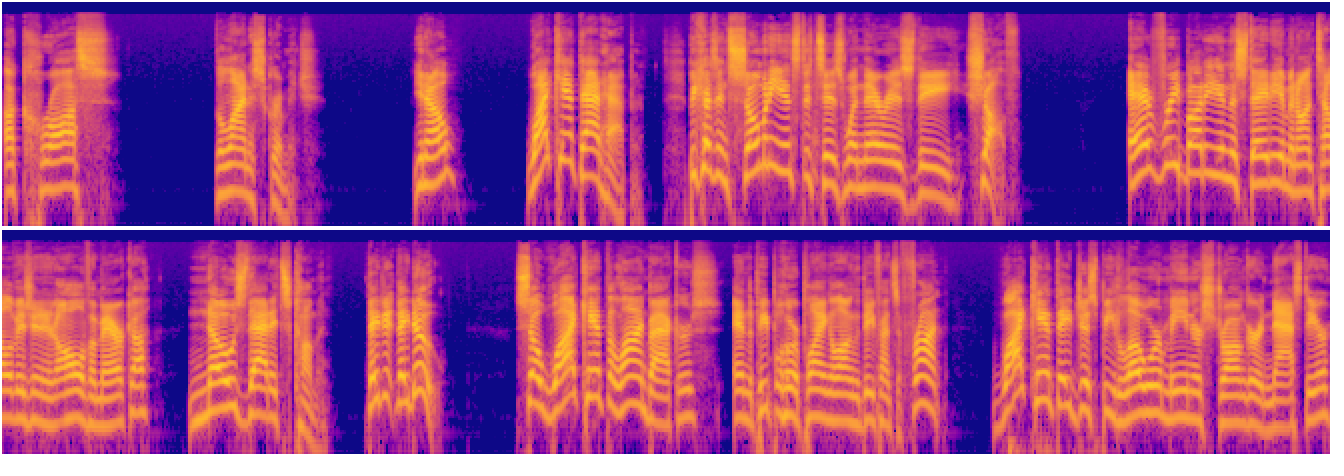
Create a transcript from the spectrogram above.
across the line of scrimmage? You know, why can't that happen? Because in so many instances, when there is the shove, everybody in the stadium and on television and all of America knows that it's coming. They do, they do. So why can't the linebackers and the people who are playing along the defensive front, why can't they just be lower, meaner, stronger, and nastier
